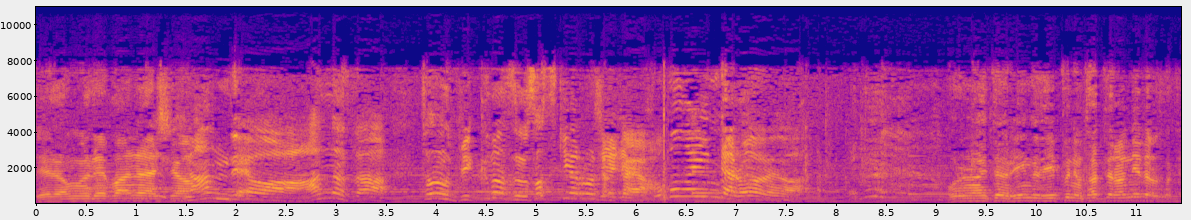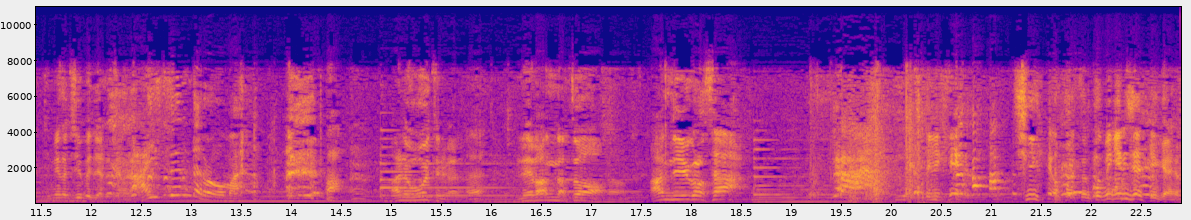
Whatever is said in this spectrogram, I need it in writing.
ゼロ群れ話をなんでよ。あんなさただのビッグマウスの嘘つき野郎じゃんかよ。そこがいいんだろうよ。俺の相手はリングで1分にも立ってらんねえだろとかっててめえが10秒でやるじゃん。愛せんだろお前。あ あれ覚えてる？レバンナとアンディ・ユーゴのさ。ちげえお前それ飛び蹴りじゃねえかよ。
